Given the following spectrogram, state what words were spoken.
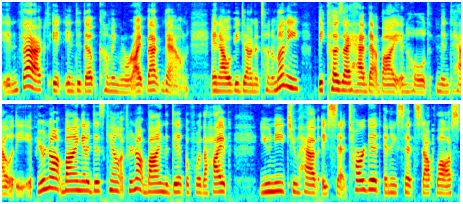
in fact, it ended up coming right back down. And I would be down a ton of money because I had that buy and hold mentality. If you're not buying at a discount, if you're not buying the dip before the hype, you need to have a set target and a set stop loss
